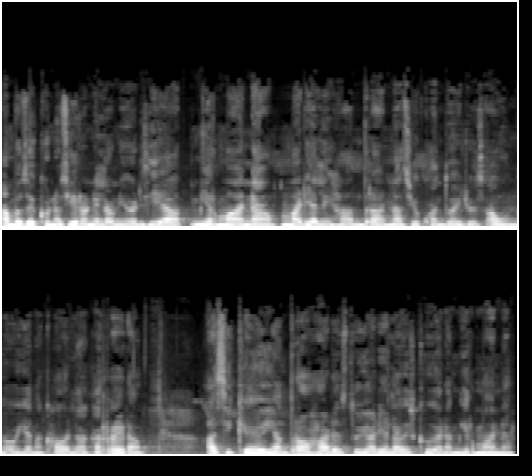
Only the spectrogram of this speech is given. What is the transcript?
Ambos se conocieron en la universidad. Mi hermana, María Alejandra, nació cuando ellos aún no habían acabado la carrera, así que debían trabajar, estudiar y a la vez cuidar a mi hermana.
